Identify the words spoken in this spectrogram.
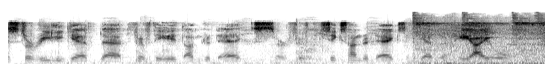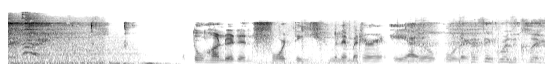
is to really get that 5800X or 5600X and get an AIO cooler. 240 millimeter AIO cooler. I think we're in the clear.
